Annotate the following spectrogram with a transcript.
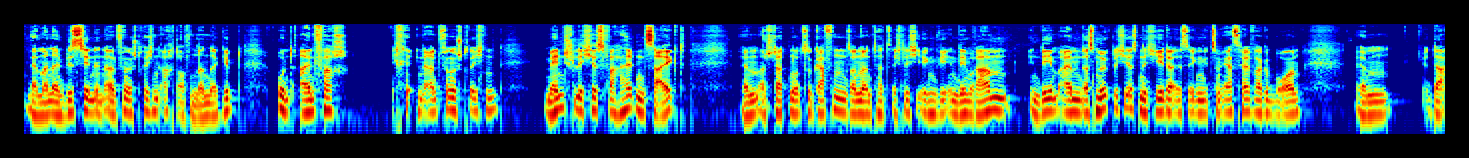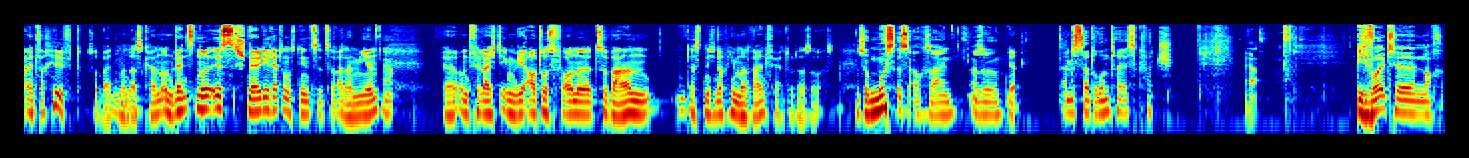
wenn man ein bisschen in Anführungsstrichen Acht aufeinander gibt und einfach in Anführungsstrichen menschliches Verhalten zeigt, ähm, anstatt nur zu gaffen, sondern tatsächlich irgendwie in dem Rahmen, in dem einem das möglich ist, nicht jeder ist irgendwie zum Ersthelfer geboren, ähm, da einfach hilft, soweit man das kann. Und wenn es nur ist, schnell die Rettungsdienste zu alarmieren äh, und vielleicht irgendwie Autos vorne zu warnen, dass nicht noch jemand reinfährt oder sowas. So muss es auch sein. Also Ja. alles darunter ist Quatsch. Ja. Ich wollte noch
